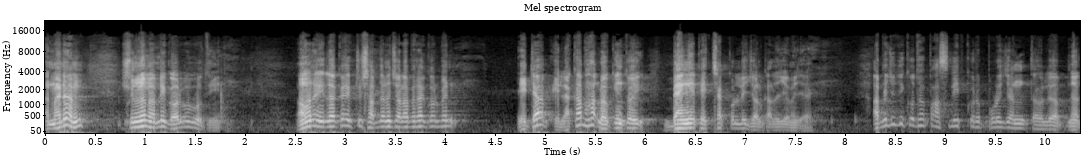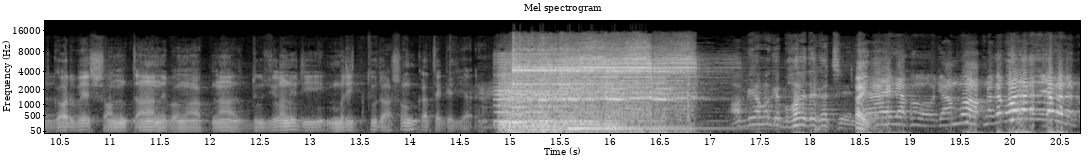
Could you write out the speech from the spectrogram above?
আর ম্যাডাম শুনলাম আপনি গর্ভবতী। আমার এলাকায় একটু সাবধানে চলাফেরা করবেন। এটা এলাকা ভালো কিন্তু ওই ব্যাঙে পেচ্ছাপ করলেই জল কাদা জমে যায়। আপনি যদি কোথাও পা স্লিপ করে পড়ে যান তাহলে আপনার গর্ভের সন্তান এবং আপনার দুজনেরই মৃত্যুর আশঙ্কা থেকে যায়। আপনি আমাকে ভয় দেখাচ্ছেন। তাই এই দেখো জাম্বো আপনাকে ভালো লাগাতে যাবে কেন?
